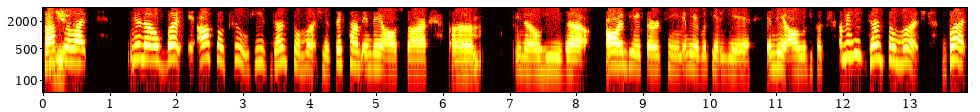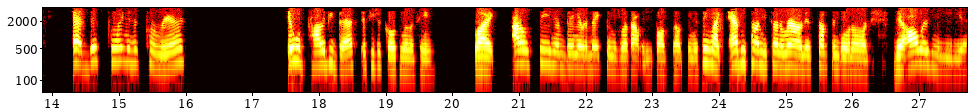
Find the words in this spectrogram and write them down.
So I Yeah. feel like, you know, but also too, he's done so much. He's a six-time NBA All Star. Um, you know, he's a All NBA third team, NBA Rookie of the Year, NBA All Rookie first. I mean, he's done so much, but at this point in his career, it would probably be best if he just goes to another team. Like I don't see him being able to make things work out with his Boston team. It seems like every time you turn around, there's something going on. They're always in the media.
